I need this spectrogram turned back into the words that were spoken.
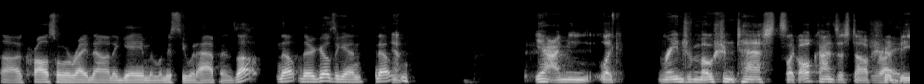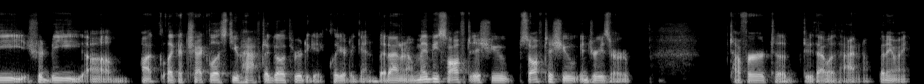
uh, crossover right now in a game and let me see what happens. Oh, no, there it goes again. You know? Yeah. yeah. I mean, like range of motion tests, like all kinds of stuff right. should be should be um, uh, like a checklist you have to go through to get cleared again. But I don't know, maybe soft tissue soft tissue injuries are tougher to do that with. I don't know, but anyway,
